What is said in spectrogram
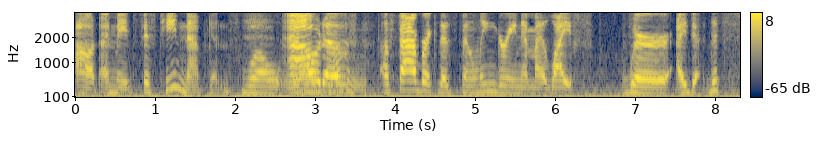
out. I made 15 napkins Well, out of a fabric that's been lingering in my life where I d- this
